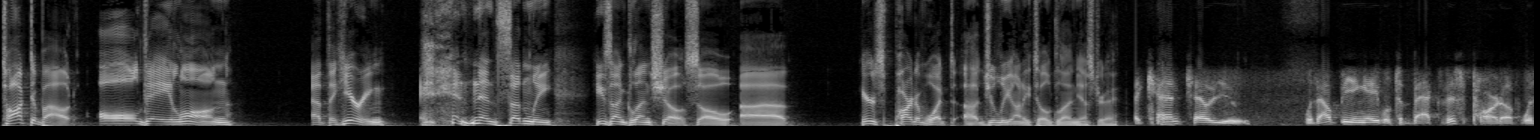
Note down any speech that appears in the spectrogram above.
talked about all day long at the hearing, and then suddenly he's on Glenn's show. So uh, here's part of what uh, Giuliani told Glenn yesterday. I can tell you, without being able to back this part up with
